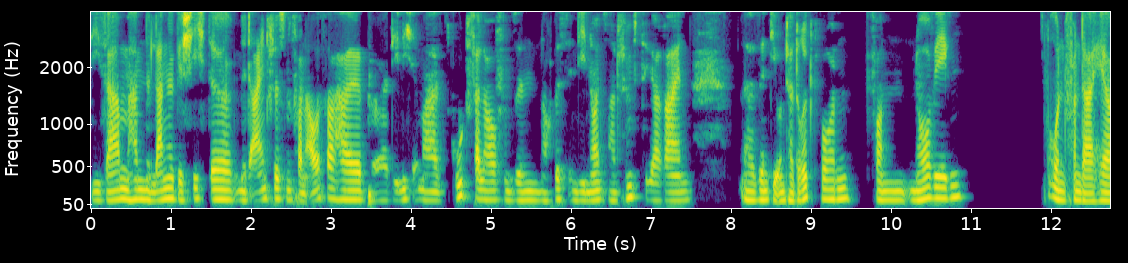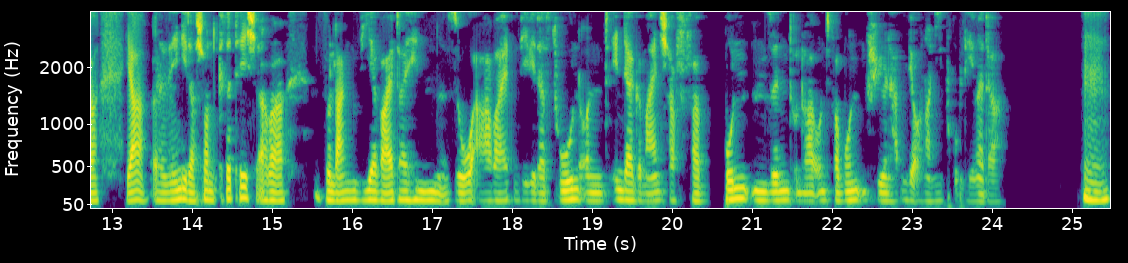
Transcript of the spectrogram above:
die Samen haben eine lange Geschichte mit Einflüssen von außerhalb, äh, die nicht immer gut verlaufen sind. Noch bis in die 1950er rein äh, sind die unterdrückt worden von Norwegen. Und von daher, ja, äh, sehen die das schon kritisch, aber solange wir weiterhin so arbeiten, wie wir das tun und in der Gemeinschaft verbunden sind und uns verbunden fühlen, hatten wir auch noch nie Probleme da. Mhm.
